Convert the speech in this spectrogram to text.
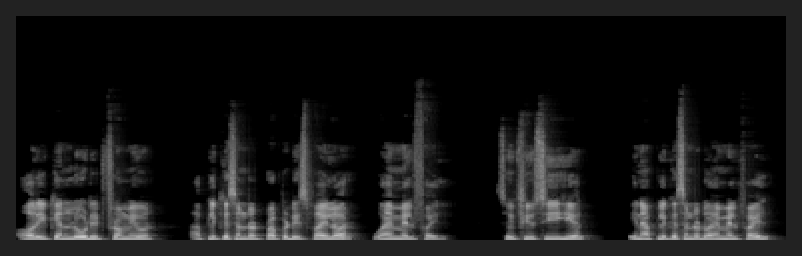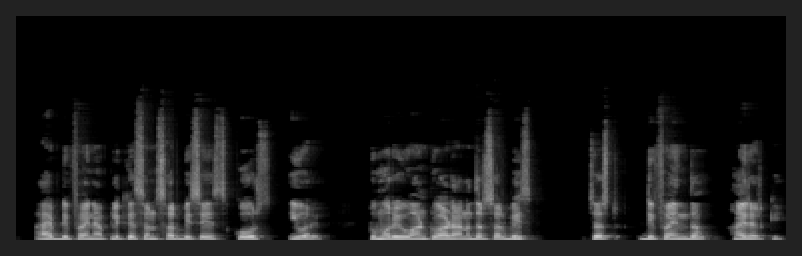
or you can load it from your application.properties file or YML file. So if you see here in application.yml file, I have defined application services course URL. Tomorrow you want to add another service, just define the hierarchy.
